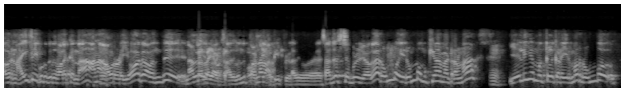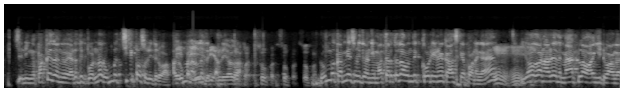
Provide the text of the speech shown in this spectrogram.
அவர் ஹைஃபை கொடுக்கறது வழக்கம் தான். ஆனா அவரோட யோகா வந்து நல்ல. அது வந்து பண்ணலாம். பீப்புள் அது சஜஸ்டபிள் யோகா. ரொம்ப ரொம்ப முக்கியமான மேட்டர்னா. எளிய மக்கள் கிடைக்கிற மாதிரி ரொம்ப நீங்க பக்கத்து அங்க இடத்துக்கு போனா ரொம்ப சீப்பா சொல்லி தருவாங்க. அது ரொம்ப நல்லது. அந்த யோகா. சூப்பர் சூப்பர் சூப்பர் ரொம்ப கம்மியா சொல்லி தருவாங்க. நீ மத்த இடத்துல வந்து கோடி கணக்குல காசு கேட்பானுங்க. யோகானாலே அந்த மேட் எல்லாம் வாங்கிட்டு வாங்க.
